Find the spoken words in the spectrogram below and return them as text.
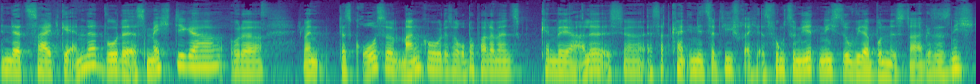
in der Zeit geändert? Wurde es mächtiger oder ich meine, das große Manko des Europaparlaments kennen wir ja alle, ist ja, es hat kein Initiativrecht. Es funktioniert nicht so wie der Bundestag. Es ist nicht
